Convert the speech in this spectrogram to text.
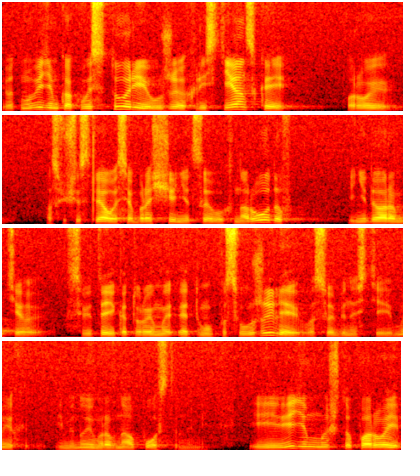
И вот мы видим, как в истории уже христианской порой осуществлялось обращение целых народов, и недаром те святые, которые мы этому послужили, в особенности, мы их именуем равноапостольными. И видим мы, что порой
